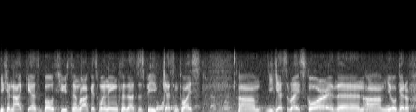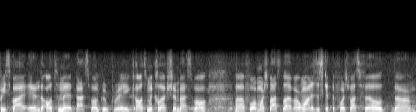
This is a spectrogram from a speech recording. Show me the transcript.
You cannot guess both Houston Rockets winning because that's just be guessing twice. Um, you guess the right score and then um, you'll get a free spot in the Ultimate Basketball Group Break, Ultimate Collection Basketball. Uh, four more spots left. I want to just get the four spots filled. Um,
